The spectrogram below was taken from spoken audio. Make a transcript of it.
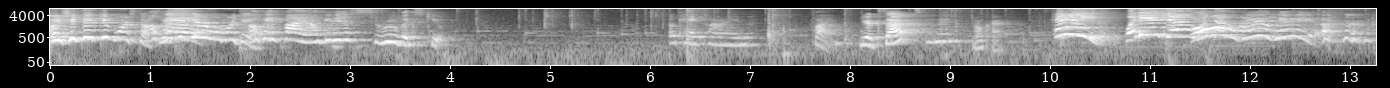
But she did give more stuff. So Let's just give her one more thing. Okay, fine. I'll give you this Rubik's cube. okay, fine. Fine. You accept? Mm-hmm. Okay. Hey, what are you doing? Oh, okay, okay.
